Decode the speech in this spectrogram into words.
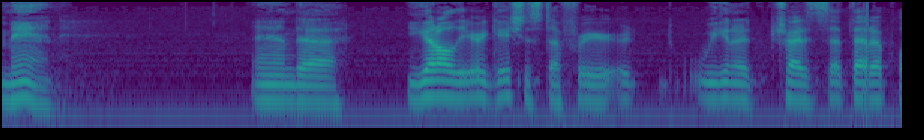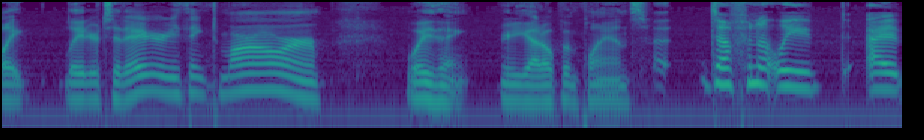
man, and uh, you got all the irrigation stuff for your. We gonna try to set that up like later today, or you think tomorrow, or what do you think? Or you got open plans? Definitely I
